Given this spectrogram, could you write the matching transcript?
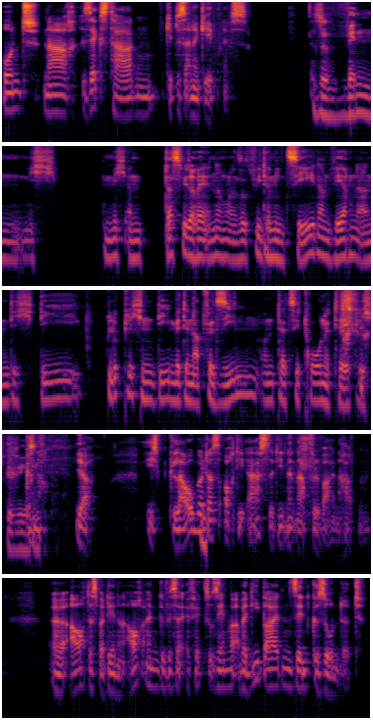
und nach sechs Tagen gibt es ein Ergebnis. Also wenn ich mich an das wieder erinnere, also Vitamin C, dann wären eigentlich die Glücklichen, die mit den Apfelsinen und der Zitrone täglich gewesen. Genau. Ja. Ich glaube, dass auch die erste, die einen Apfelwein hatten, äh, auch, dass bei denen auch ein gewisser Effekt zu sehen war, aber die beiden sind gesundet.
